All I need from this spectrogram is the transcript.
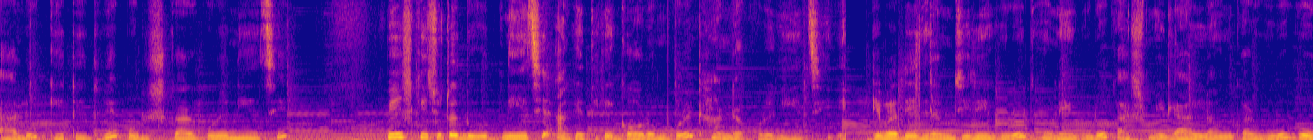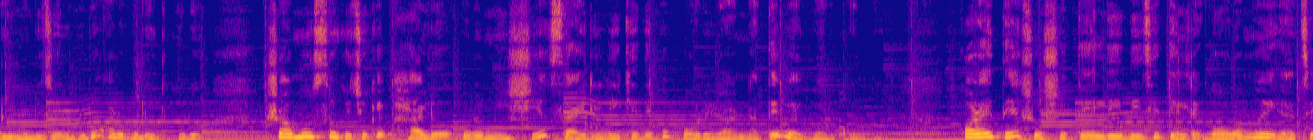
আলু কেটে ধুয়ে পরিষ্কার করে নিয়েছি। বেশ কিছুটা দুধ নিয়েছি, আগে থেকে গরম করে ঠান্ডা করে নিয়েছি। এবার দিয়ে দিলাম জিরে গুঁড়ো, ধনে গুঁড়ো, কাশ্মীর লাল লঙ্কার গুঁড়ো, গোলমরিচের গুঁড়ো আর হলুদ গুঁড়ো। সমস্ত কিছুকে ভালো করে মিশিয়ে সাইডে রেখে দেবো, পরে রান্নাতে ব্যবহার করব। কড়াইতে সর্ষের তেল দিয়ে দিয়েছি, তেলটা গরম হয়ে গেছে,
